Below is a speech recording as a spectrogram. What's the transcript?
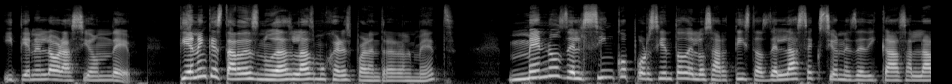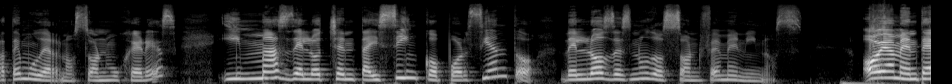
y tiene la oración de, ¿tienen que estar desnudas las mujeres para entrar al Met? Menos del 5% de los artistas de las secciones dedicadas al arte moderno son mujeres y más del 85% de los desnudos son femeninos. Obviamente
